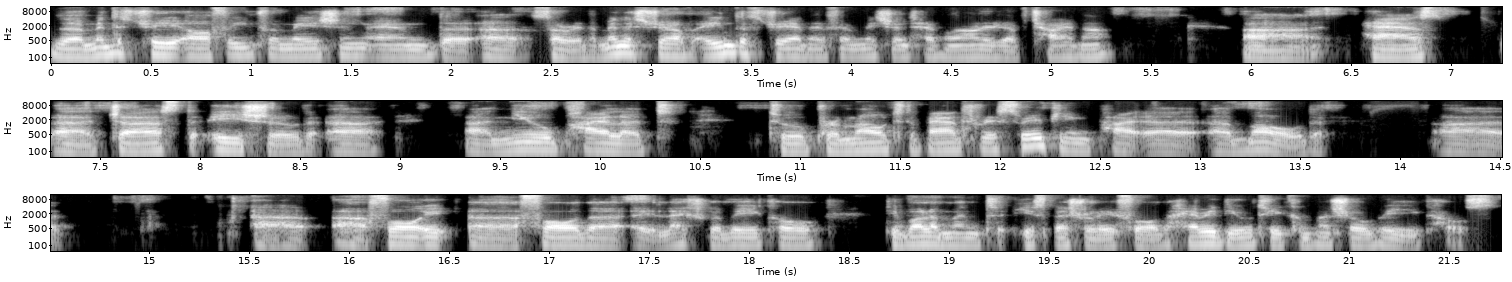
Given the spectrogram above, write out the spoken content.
the Ministry of Information and, uh, sorry, the Ministry of Industry and Information Technology of China uh, has uh, just issued a, a, new pilot to promote the battery swapping uh, uh, mode uh, uh, uh for uh, for the electric vehicle development, especially for the heavy duty commercial vehicles.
